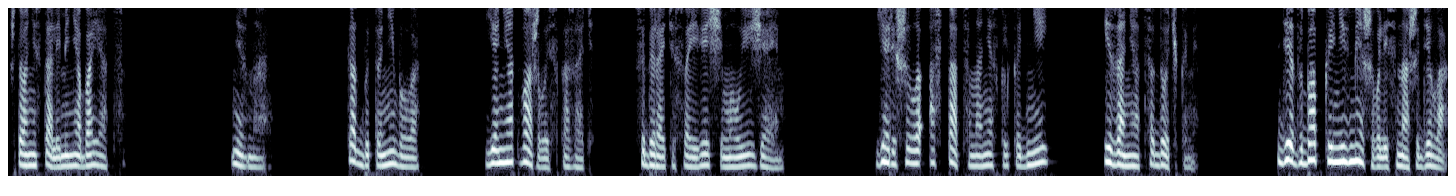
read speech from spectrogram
что они стали меня бояться? Не знаю. Как бы то ни было, я не отважилась сказать «собирайте свои вещи, мы уезжаем». Я решила остаться на несколько дней и заняться дочками. Дед с бабкой не вмешивались в наши дела.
